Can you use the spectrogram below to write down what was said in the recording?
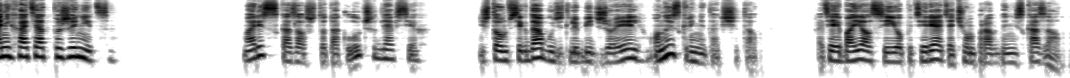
Они хотят пожениться. Марис сказал, что так лучше для всех, и что он всегда будет любить Жоэль, он искренне так считал, хотя и боялся ее потерять, о чем, правда, не сказал.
